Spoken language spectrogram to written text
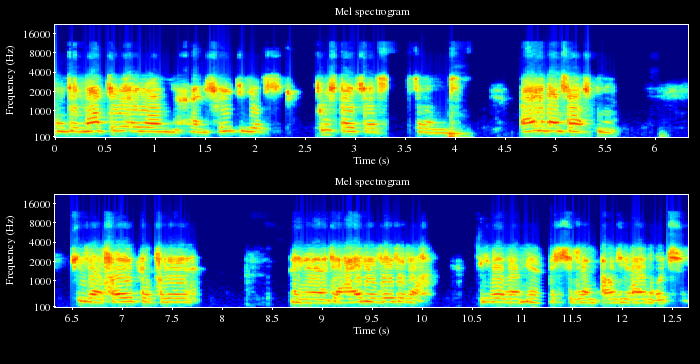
und den Marktbürgern ein friedliches Fußballfest und beide Mannschaften viel Erfolg, obwohl äh, der eine sollte doch lieber beim FC St. Pauli reinrutschen.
